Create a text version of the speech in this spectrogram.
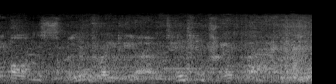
On Smooth Radio, take a trip back.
